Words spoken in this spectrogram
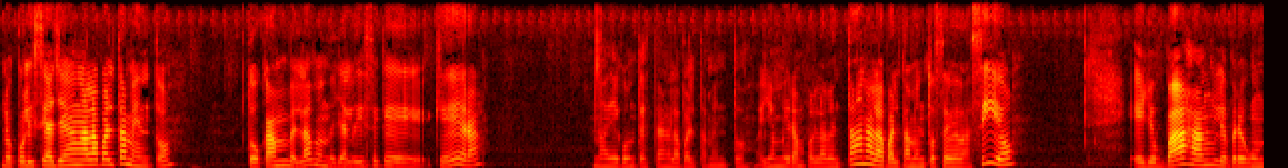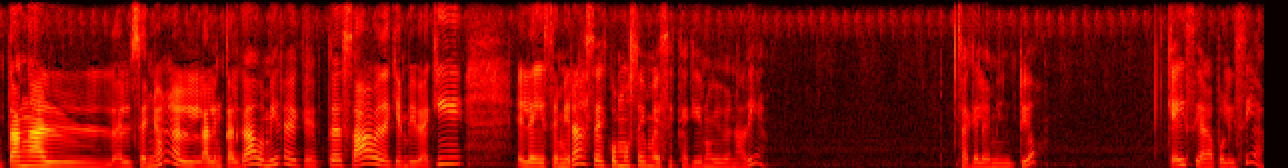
Los policías llegan al apartamento, tocan, ¿verdad? Donde ella le dice que, era. Nadie contesta en el apartamento. Ellos miran por la ventana, el apartamento se ve vacío. Ellos bajan, le preguntan al, señor, al, encargado, mire, que usted sabe de quién vive aquí. Él le dice, mira, hace como seis meses que aquí no vive nadie. O sea, que le mintió. ¿Qué hice a la policía?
